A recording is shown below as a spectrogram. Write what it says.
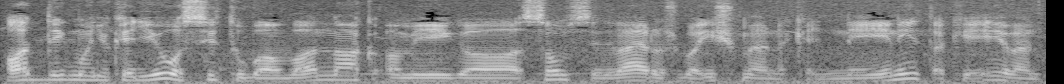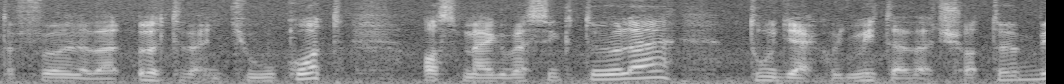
addig mondjuk egy jó szituban vannak, amíg a szomszéd városban ismernek egy nénit, aki évente fölnevel 50 tyúkot, azt megveszik tőle, tudják, hogy mit evett, stb.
